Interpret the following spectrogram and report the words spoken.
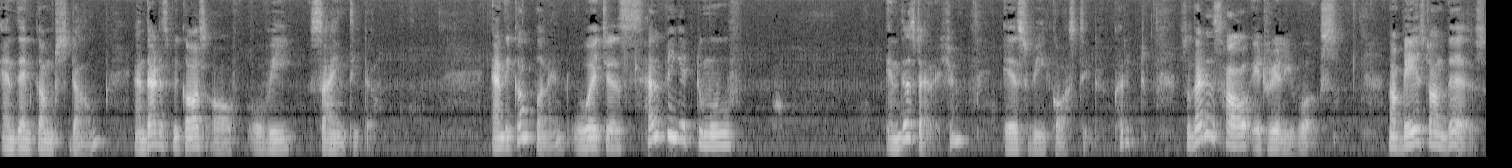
and then comes down and that is because of v sine theta. And the component which is helping it to move in this direction is v cos theta, correct? So that is how it really works. Now based on this,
